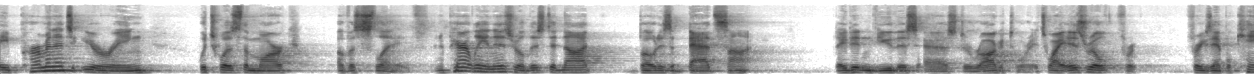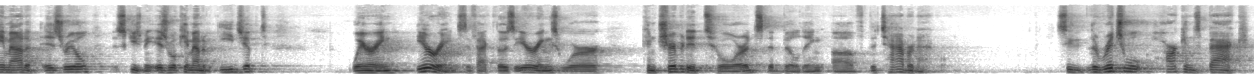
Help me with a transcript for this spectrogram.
a permanent earring which was the mark of a slave. And apparently in israel this did not bode as a bad sign. They didn't view this as derogatory. It's why israel for for example came out of israel excuse me israel came out of egypt wearing earrings. In fact, those earrings were contributed towards the building of the tabernacle. See, the ritual harkens back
